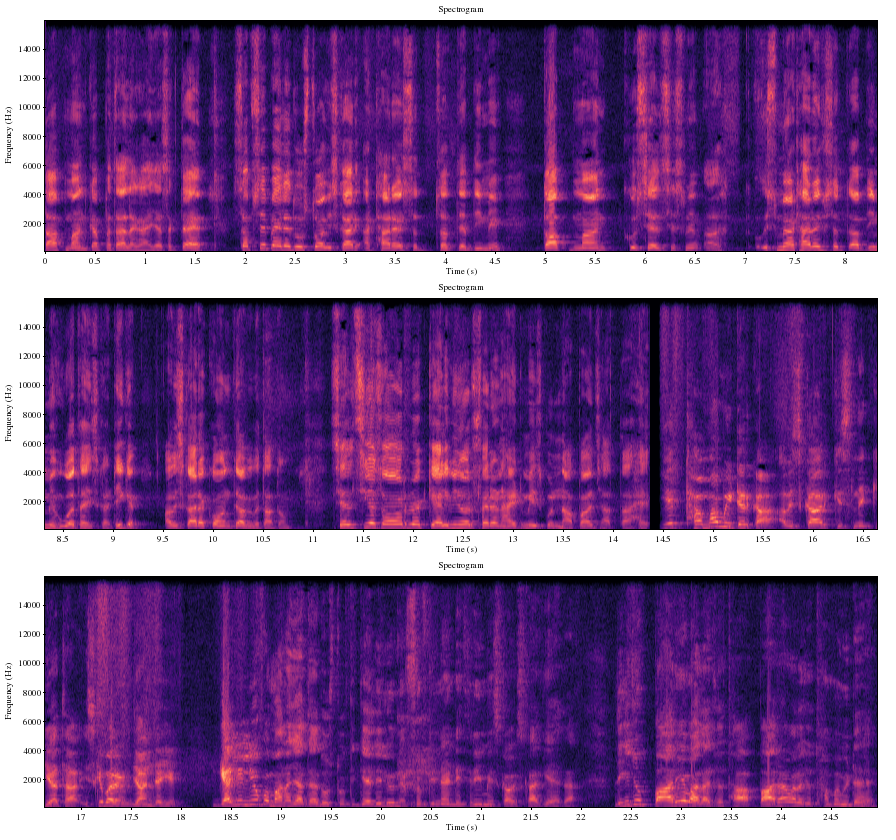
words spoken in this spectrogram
तापमान का पता लगाया जा सकता है। सबसे पहले दोस्तों, आविष्कार अठारह शताब्दी में तापमान को सेल्सियस में इसमें अठारहवीं शताब्दी में हुआ था इसका, ठीक है? आविष्कारक कौन थे, अभी बताता हूँ। सेल्सियस और कैलविन और फ़ारेनहाइट में इसको नापा जाता है। ये थर्मामीटर का आविष्कार किसने किया था, इसके बारे में जान जाइए। गैलीलियो को माना जाता है दोस्तों, कि गैलीलियो ने 1593 में इसका आविष्कार किया था। लेकिन जो पारे वाला जो था, पारा वाला जो थर्मामीटर है,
